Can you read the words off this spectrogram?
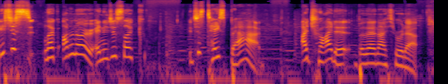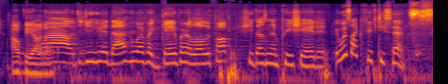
It's just like I don't know, and it just like it just tastes bad. I tried it, but then I threw it out. I'll be honest. Wow, did you hear that? Whoever gave her a lollipop, she doesn't appreciate it. It was like fifty cents.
